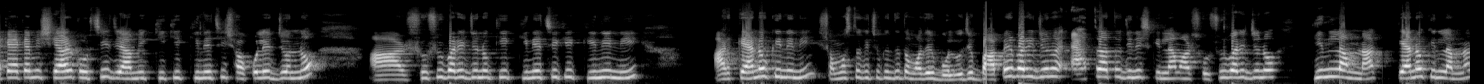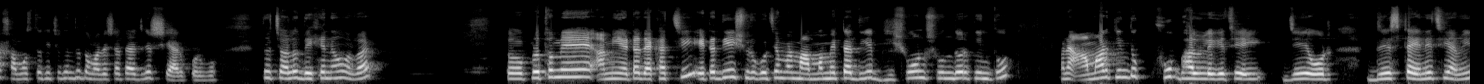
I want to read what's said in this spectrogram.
একে একে আমি শেয়ার করছি যে আমি কি কি কিনেছি সকলের জন্য। আর শ্বশুরবাড়ির জন্য কি কিনেছি কি কিনিনি, আর কেন কিনিনি, সমস্ত কিছু কিন্তু তোমাদের বলব যে বাপের বাড়ির জন্য এত এত জিনিস কিনলাম আর শ্বশুর বাড়ির জন্য কিনলাম না, কেন কিনলাম না, সমস্ত কিছু কিন্তু তোমাদের সাথে আজকে শেয়ার করব। তো চলো দেখে নাও এবার। তো প্রথমে আমি এটা দেখাচ্ছি, এটা দিয়ে শুরু করছি আমার মাম্মামেরটা দিয়ে, ভীষণ সুন্দর কিন্তু মানে আমার কিন্তু খুব ভালো লেগেছে এই যে ওর ড্রেসটা এনেছি আমি,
